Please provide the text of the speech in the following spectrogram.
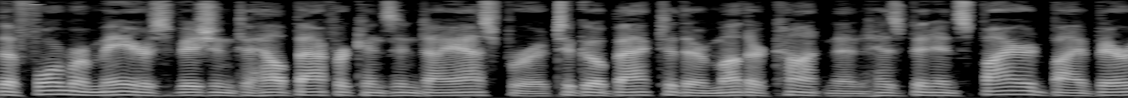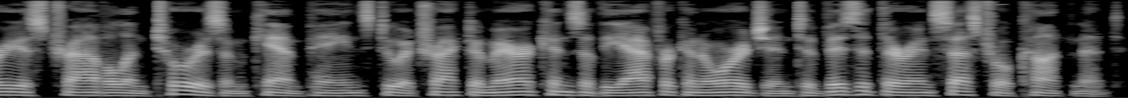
The former mayor's vision to help Africans in diaspora to go back to their mother continent has been inspired by various travel and tourism campaigns to attract Americans of the African origin to visit their ancestral continent.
